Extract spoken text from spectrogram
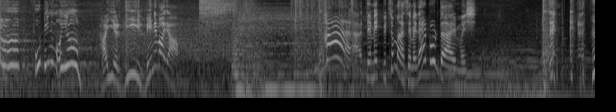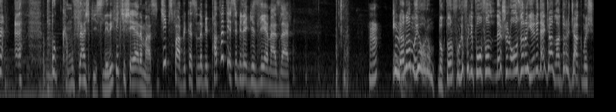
Aa, o benim ayağım. Hayır değil, benim ayağım. Ha, demek bütün malzemeler buradaymış. Bu kamuflaj giysileri hiç işe yaramaz. Cips fabrikasında bir patatesi bile gizleyemezler. İnanamıyorum. Doktor Fulu Fili Foful Nasher Ozar'ı yeniden canlandıracakmış.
